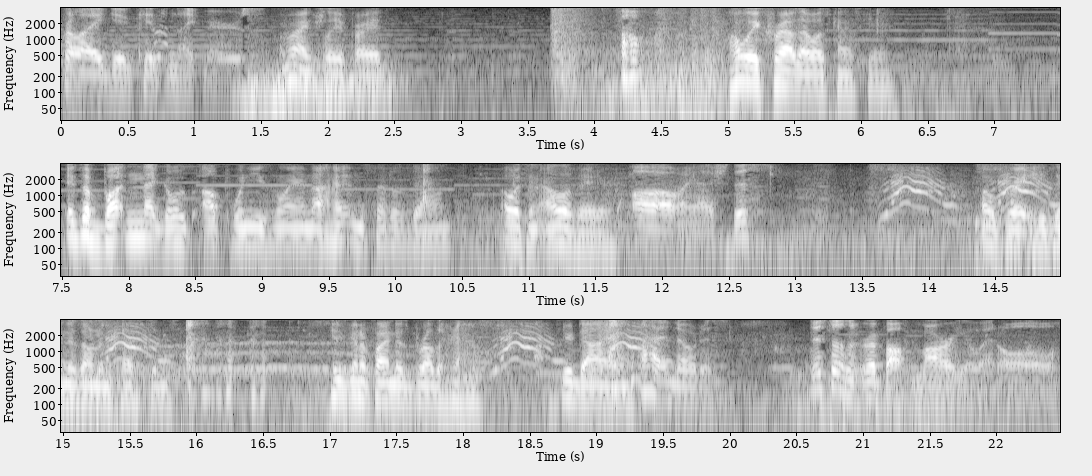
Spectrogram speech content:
probably gave kids nightmares. I'm actually afraid. Holy crap, that was kind of scary. It's a button that goes up when you land on it instead of down. Oh, it's an elevator. oh my gosh, this. Oh, great, he's in his own intestines. He's gonna find his brother now. You're dying. I noticed. This doesn't rip off Mario at all.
